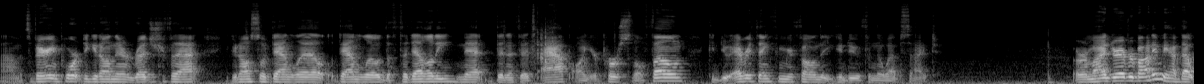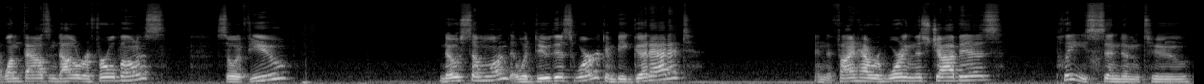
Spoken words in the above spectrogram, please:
Um, it's very important to get on there and register for that. You can also download download the Fidelity Net Benefits app on your personal phone. You can do everything from your phone that you can do from the website. A reminder, everybody, we have that $1,000 referral bonus. So if you know someone that would do this work and be good at it, and to find how rewarding this job is, please send them to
